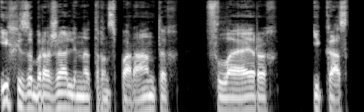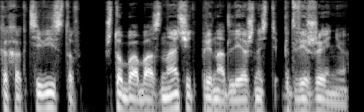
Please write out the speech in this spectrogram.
Их изображали на транспарантах, флаерах и касках активистов, чтобы обозначить принадлежность к движению.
